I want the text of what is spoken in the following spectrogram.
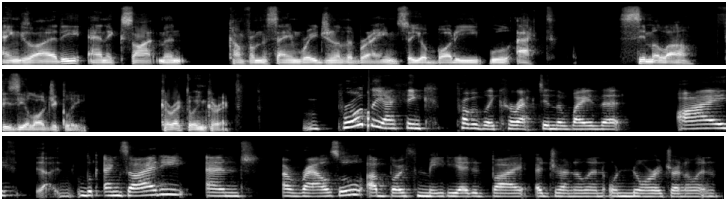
anxiety and excitement come from the same region of the brain. So, your body will act similar physiologically. Correct or incorrect? Mm, broadly, I think probably correct in the way that I look, anxiety and arousal are both mediated by adrenaline or noradrenaline.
